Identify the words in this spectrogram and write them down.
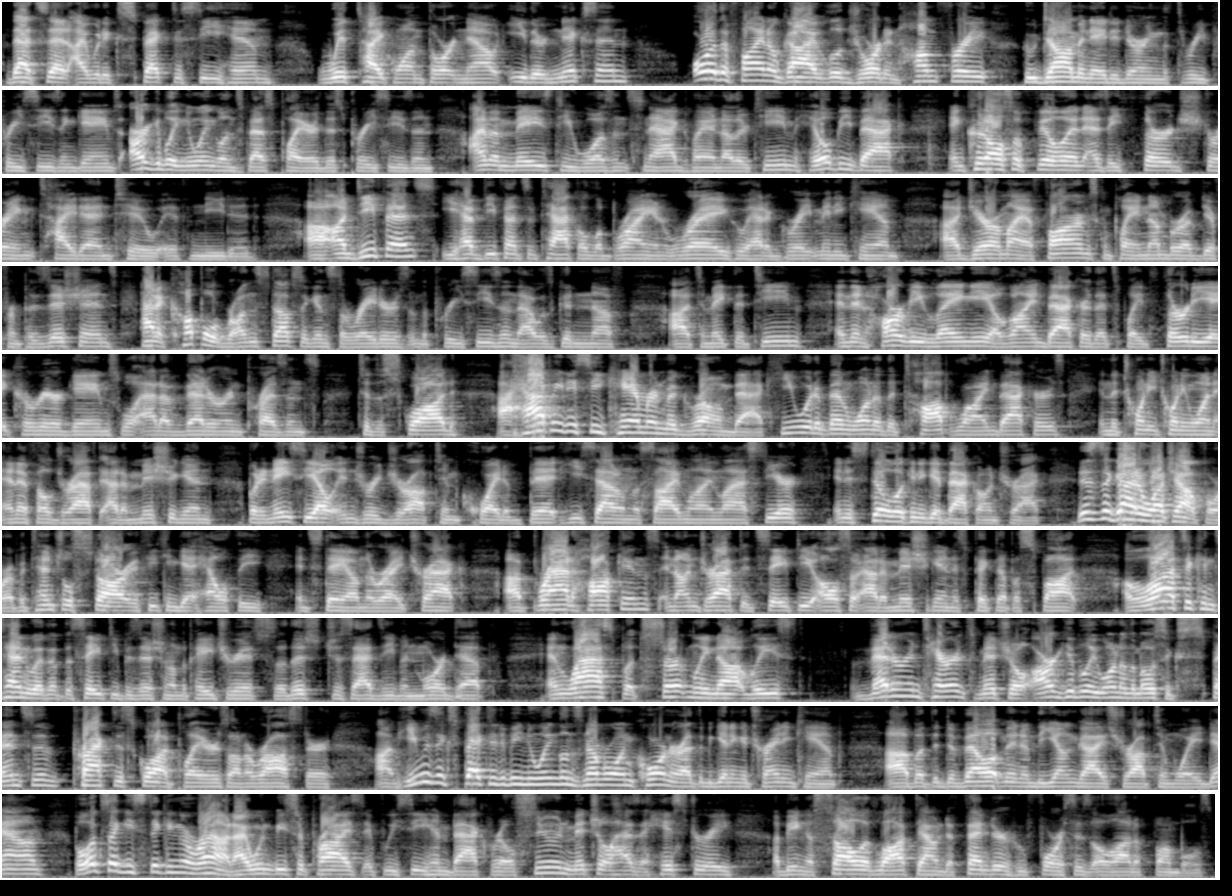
That said, I would expect to see him with Tyquan Thornton out, either Nixon or the final guy, little Lil'Jordan Humphrey, who dominated during the three preseason games, arguably New England's best player this preseason. I'm amazed he wasn't snagged by another team. He'll be back and could also fill in as a third string tight end, too, if needed. Uh, on defense, you have defensive tackle LaBryan Ray, who had a great minicamp. Uh, Jeremiah Pharms can play a number of different positions. Had a couple run stuffs against the Raiders in the preseason. That was good enough uh, to make the team. And then Harvey Langi, a linebacker that's played 38 career games, will add a veteran presence to the squad. Uh, happy to see Cameron McGrone back. He would have been one of the top linebackers in the 2021 NFL draft out of Michigan, but an ACL injury dropped him quite a bit. He sat on the sideline last year and is still looking to get back on track. This is a guy to watch out for, a potential star if he can get healthy and stay on the right track. Uh, Brad Hawkins, an undrafted safety, also out of Michigan, has picked up a spot. A lot to contend with at the safety position on the Patriots, so this just adds even more depth. And last but certainly not least, veteran Terrance Mitchell, arguably one of the most expensive practice squad players on a roster. Um, he was expected to be New England's number one corner at the beginning of training camp, uh, but the development of the young guys dropped him way down. But looks like he's sticking around. I wouldn't be surprised if we see him back real soon. Mitchell has a history of being a solid lockdown defender who forces a lot of fumbles.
